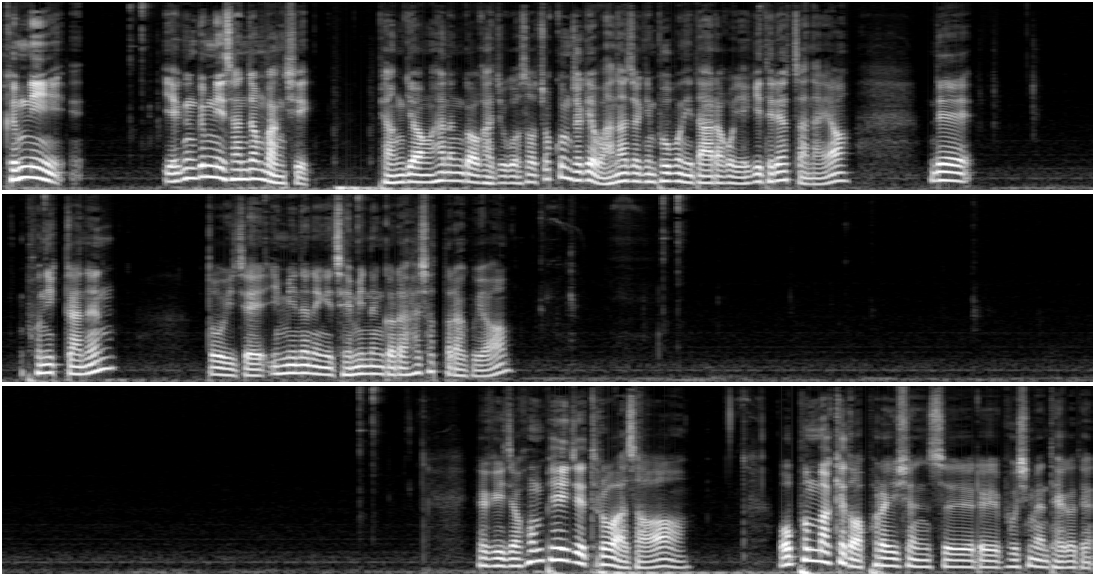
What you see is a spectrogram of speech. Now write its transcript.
금리 예금 금리 산정 방식 변경하는 거 가지고서 조금 저게 완화적인 부분이다라고 얘기 드렸잖아요. 근데 보니까는 또 이제 인민은행이 재밌는 거를 하셨더라고요. 여기 이제 홈페이지에 들어와서 open market operations를 보시면 되거든.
